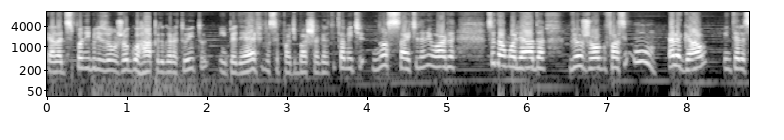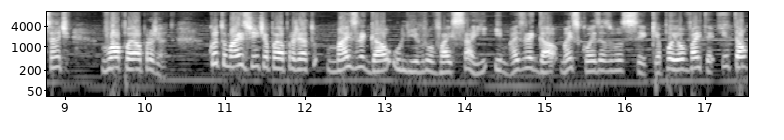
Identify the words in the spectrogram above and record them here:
ela disponibilizou um jogo rápido gratuito em PDF, você pode baixar gratuitamente no site da New Order. Você dá uma olhada, vê o jogo, fala assim: hum, é legal, interessante, vou apoiar o projeto. Quanto mais gente apoiar o projeto, mais legal o livro vai sair e mais legal, mais coisas você que apoiou vai ter. Então,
